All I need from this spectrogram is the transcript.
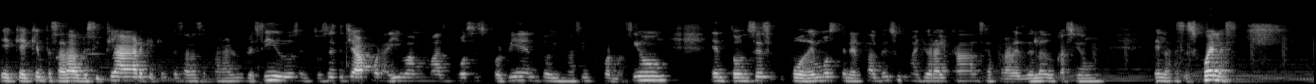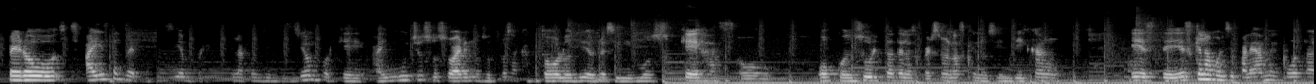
eh, que hay que empezar a reciclar, que hay que empezar a separar los residuos, entonces ya por ahí van más voces corriendo y más información, entonces podemos tener tal vez un mayor alcance a través de la educación en las escuelas. Pero ahí está el reto, siempre, en la concientización, porque hay muchos usuarios, nosotros acá todos los días recibimos quejas o, o consultas de las personas que nos indican, este, es que la municipalidad me bota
